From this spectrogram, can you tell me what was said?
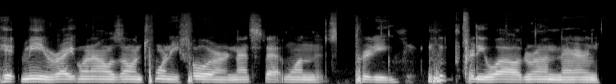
hit me right when I was on 24, and that's that one that's pretty, pretty wild run there. And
